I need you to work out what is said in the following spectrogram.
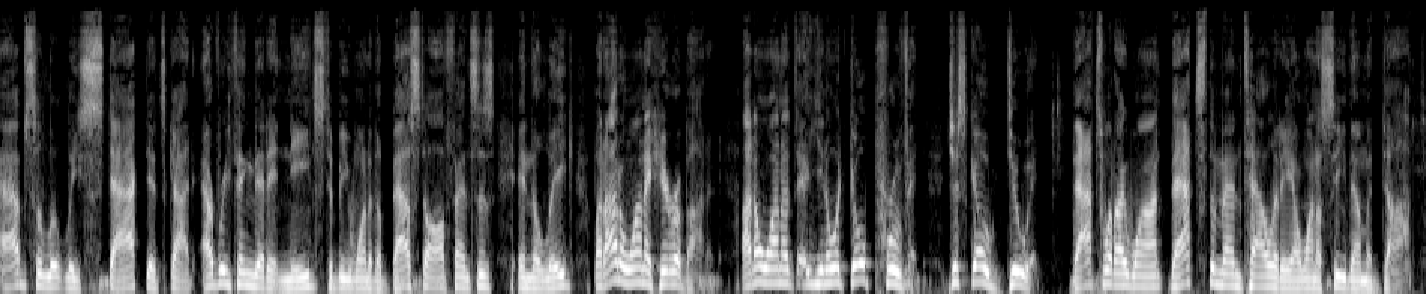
absolutely stacked. It's got everything that it needs to be one of the best offenses in the league. But I don't want to hear about it. I don't want to. You know what? Go prove it. Just go do it. That's what I want. That's the mentality I want to see them adopt.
